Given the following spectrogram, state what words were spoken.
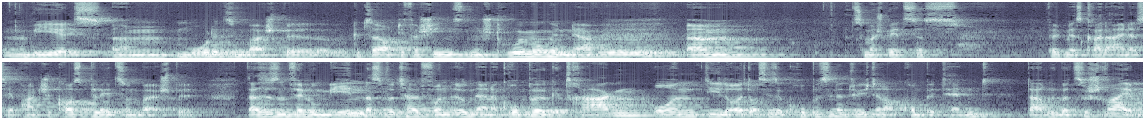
wie jetzt ähm, Mode zum Beispiel, gibt es ja auch die verschiedensten Strömungen. Ja? Mhm. Ähm, zum Beispiel jetzt das fällt mir jetzt gerade ein, das japanische Cosplay zum Beispiel. Das ist ein Phänomen, das wird halt von irgendeiner Gruppe getragen und die Leute aus dieser Gruppe sind natürlich dann auch kompetent, darüber zu schreiben.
